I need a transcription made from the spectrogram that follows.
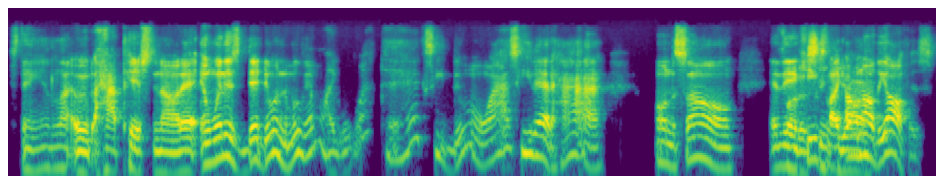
staying alive, high pitched and all that. And when it's they're doing the movie, I'm like, what the heck's he doing? Why is he that high on the song? And then it keeps like, oh no, the office,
